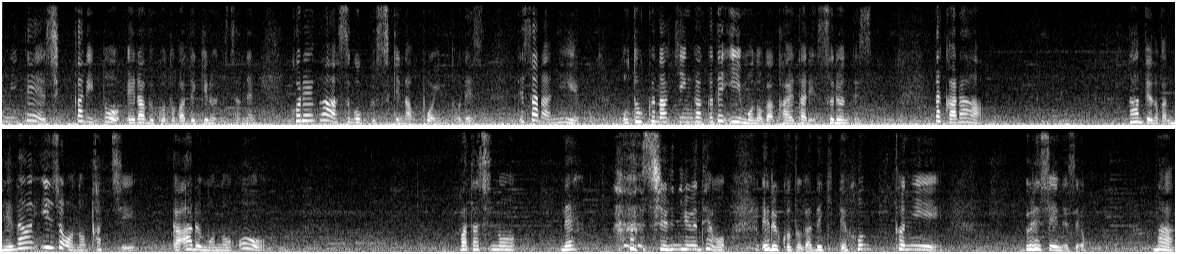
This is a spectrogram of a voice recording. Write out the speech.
みでしっかりと選ぶことができるんですよね。これがすごく好きなポイントです。でさらにお得な金額でいいものが買えたりするんです。だから何ていうのか値段以上の価値があるものを私のね 収入でも得ることができて本当に嬉しいんですよ。まあ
